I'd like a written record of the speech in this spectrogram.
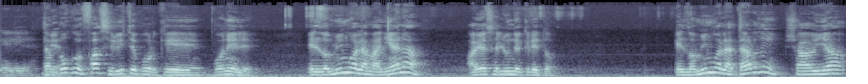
aire libre Tampoco es fácil, ¿viste? Porque, ponele, El domingo a la mañana había salido un decreto. El domingo a la tarde ya había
